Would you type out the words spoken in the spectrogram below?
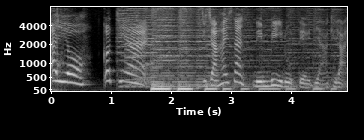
哎哟，够痛！一只海扇淋雨露就压起来，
